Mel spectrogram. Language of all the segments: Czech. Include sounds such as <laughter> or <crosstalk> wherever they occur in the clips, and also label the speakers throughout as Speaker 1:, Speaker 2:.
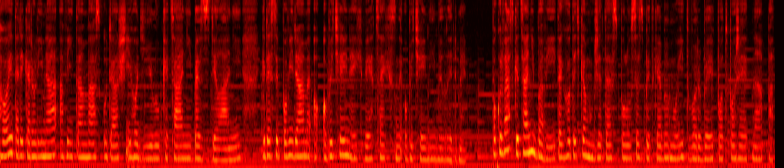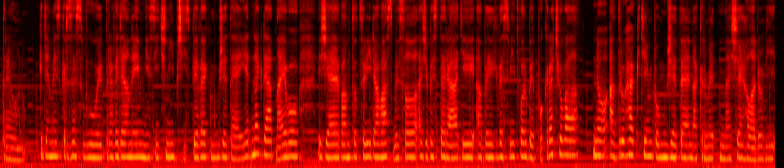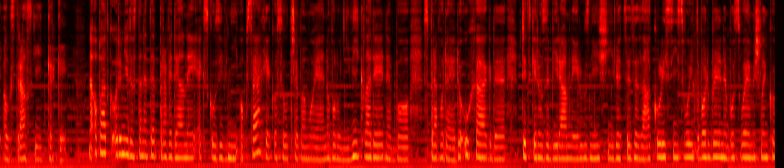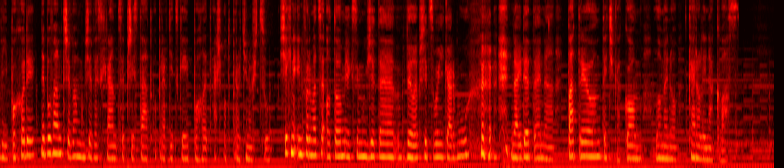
Speaker 1: Ahoj, tady Karolína a vítám vás u dalšího dílu Kecání bez vzdělání, kde si povídáme o obyčejných věcech s neobyčejnými lidmi. Pokud vás kecání baví, tak ho teďka můžete spolu se zbytkem mojí tvorby podpořit na Patreonu, kde mi skrze svůj pravidelný měsíční příspěvek můžete jednak dát najevo, že vám to celý dává smysl a že byste rádi, abych ve své tvorbě pokračovala, No a druhá k tím pomůžete nakrmit naše hladový australský krky. Na oplátku ode mě dostanete pravidelný exkluzivní obsah, jako jsou třeba moje novoluní výklady nebo zpravodaje do ucha, kde vždycky rozebírám nejrůznější věci ze zákulisí svojí tvorby nebo svoje myšlenkové pochody, nebo vám třeba může ve schránce přistát opravdický pohled až od protinožců. Všechny informace o tom, jak si můžete vylepšit svoji karmu, <laughs> najdete na patreon.com lomeno Karolina Kvas.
